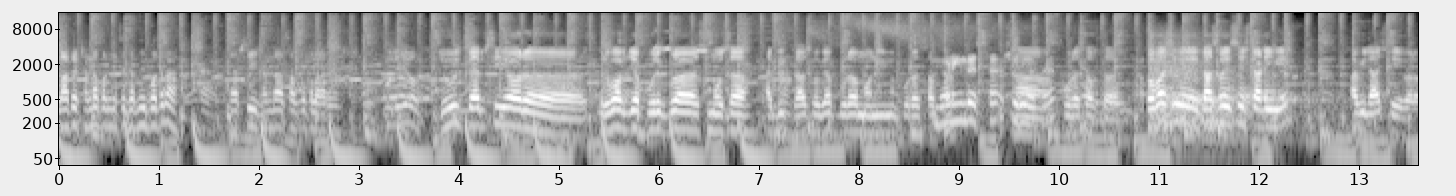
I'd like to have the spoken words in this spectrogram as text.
लाते ठंडा पानी से गर्मी बहुत है ना पेप्सी ठंडा सबको पिला रहे हैं। जूस पेप्सी और रूह अफजा पूरे पूरा समोसा अभी हाँ। क्लास हो गया पूरा मॉर्निंग में पूरा सब मॉर्निंग हाँ, पूरा सब था। तो बस दस बजे से स्टार्टिंग है। अभी लास्ट है वाला।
